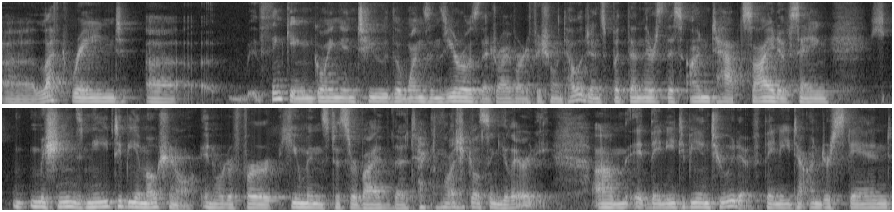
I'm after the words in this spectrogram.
uh, left brained uh, thinking going into the ones and zeros that drive artificial intelligence, but then there's this untapped side of saying machines need to be emotional in order for humans to survive the technological singularity. Um, it, they need to be intuitive. They need to understand.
